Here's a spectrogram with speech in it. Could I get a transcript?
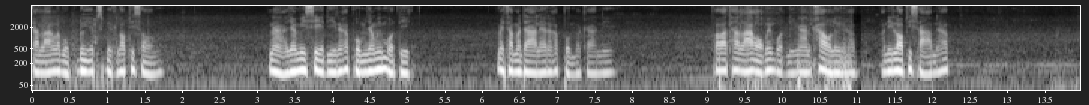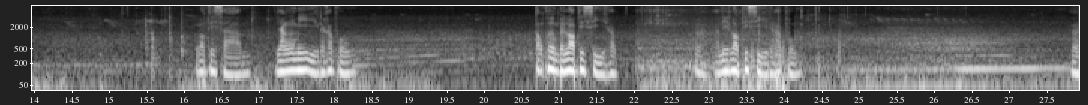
การล้างระบบด้วย F11 รอบที่2น่ะยังมีเศษอีกนะครับผมยังไม่หมดอีก ไม่ธรรมดาแล้วนะครับ ผมอาการนี้ เพราะว่าถ้าล้างออกไม่หมดนี่งานเข้าเลยนะครับ อันนี้รอบที่สามนะครับ รอบที่สามยังมีอีกนะครับผม ต้องเพิ่มเป็นรอบที่สี่ครับอันนี้รอบที่สี่นะครับผมอ่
